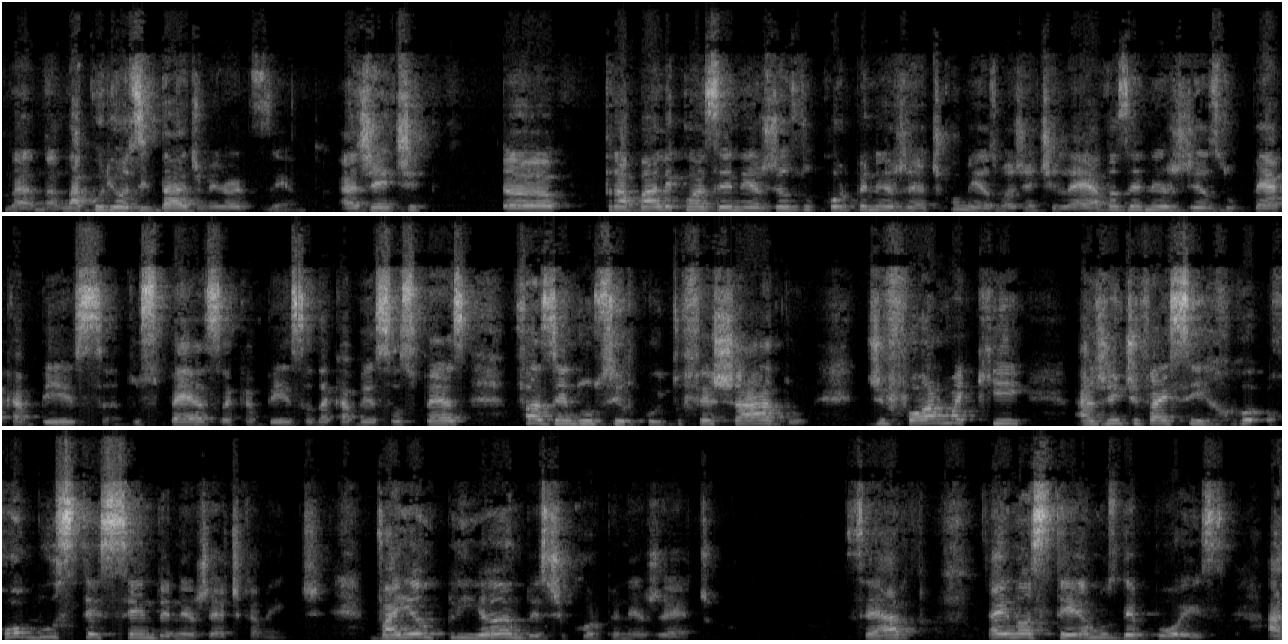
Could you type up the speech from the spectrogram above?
na, na, na curiosidade, melhor dizendo. A gente uh, trabalha com as energias do corpo energético mesmo. A gente leva as energias do pé à cabeça, dos pés à cabeça, da cabeça aos pés, fazendo um circuito fechado, de forma que a gente vai se robustecendo energeticamente, vai ampliando este corpo energético, certo? Aí nós temos depois a,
